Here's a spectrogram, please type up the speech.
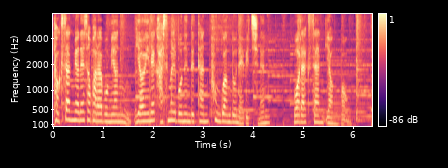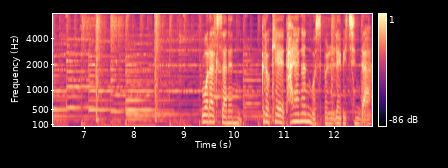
덕산면에서 바라보면 여인의 가슴을 보는 듯한 풍광도 내비치는 월악산 영봉 월악산은 그렇게 다양한 모습을 내비친다.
